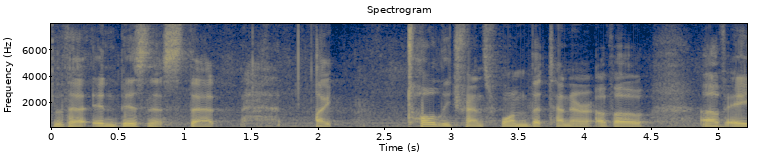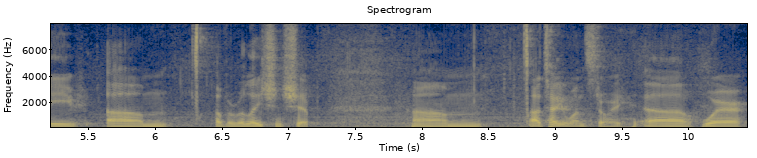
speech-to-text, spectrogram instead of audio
that in business that like totally transformed the tenor of a of a um, of a relationship. Um, I'll tell you one story uh, where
